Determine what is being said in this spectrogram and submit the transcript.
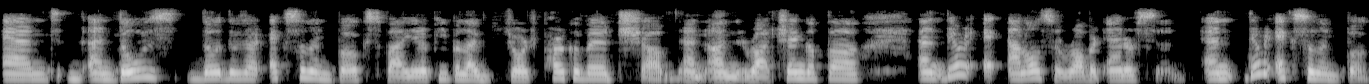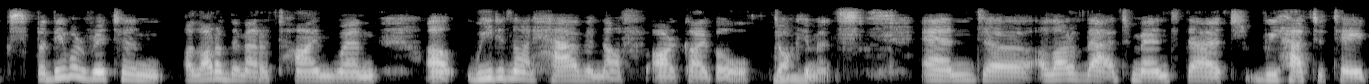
and and those those are excellent books by you know people like George Perkovich um, and and Raj Chengappa, and they're and also Robert Anderson, and they're excellent books, but they were written a lot of them at a time when uh, we did not have enough archival mm-hmm. documents, mm-hmm. and uh, a lot of that meant that we had to take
